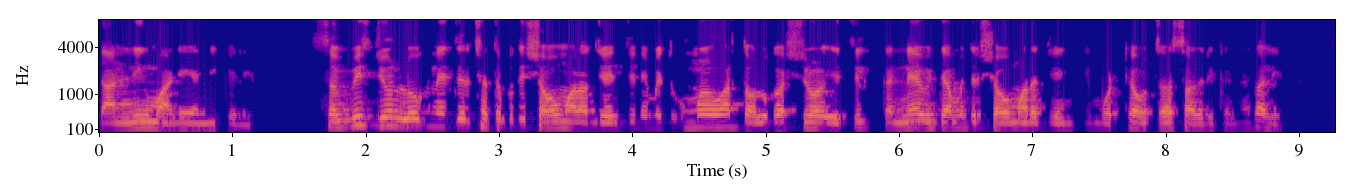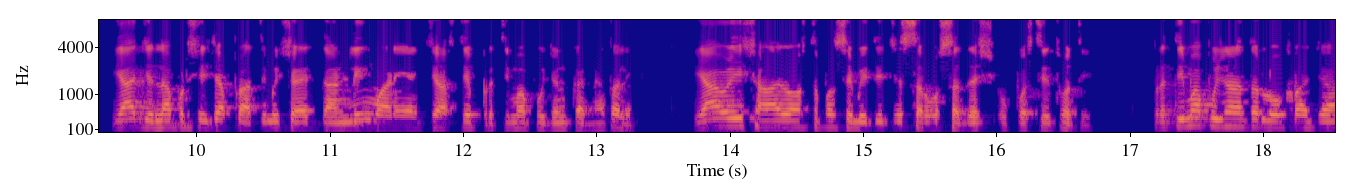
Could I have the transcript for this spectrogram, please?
दानलिंग माने यांनी केले. सव्वीस जून लोकनेते छत्रपती शाहू महाराज जयंती निमित्त उमळवाड तालुका शिरोळ येथील कन्या विद्या मंदिर शाहू महाराज जयंती मोठ्या उत्साहात साजरी करण्यात आली. या जिल्हा परिषदेच्या प्राथमिक शाळेत दांडलिंग माने यांच्या हस्ते प्रतिमा पूजन करण्यात आले. यावेळी शाळा व्यवस्थापन समितीचे सर्व सदस्य उपस्थित होते. प्रतिमा पूजनानंतर लोकराजा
